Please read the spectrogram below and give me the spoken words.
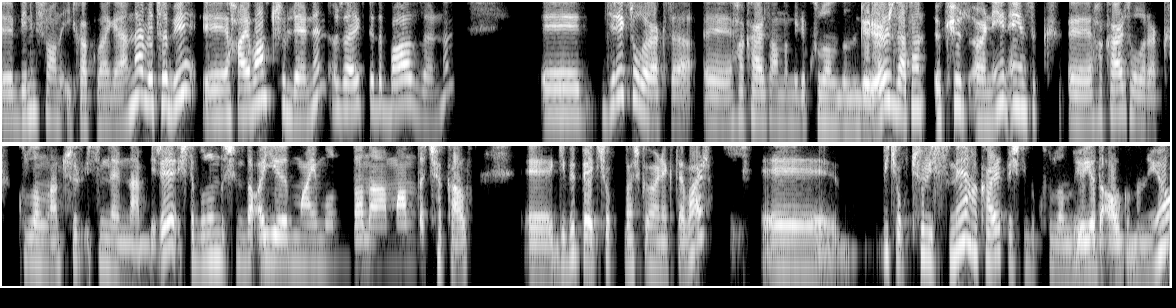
e, benim şu anda ilk aklıma gelenler ve tabii e, hayvan türlerinin özellikle de bazılarının e, direkt olarak da e, hakaret anlamıyla kullanıldığını görüyoruz. Zaten öküz örneğin en sık e, hakaret olarak kullanılan tür isimlerinden biri. İşte bunun dışında ayı, maymun, dana, manda, çakal e, gibi pek çok başka örnek de var. E, Birçok tür ismi hakaretmiş gibi kullanılıyor ya da algılanıyor.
